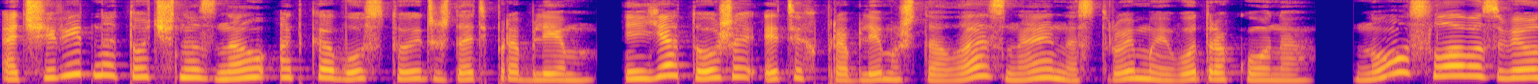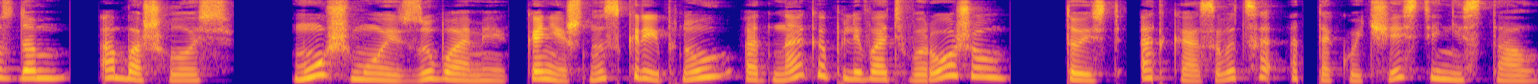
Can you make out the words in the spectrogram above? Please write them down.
Очевидно, точно знал, от кого стоит ждать проблем. И я тоже этих проблем ждала, зная настрой моего дракона. Но, слава звездам, обошлось. Муж мой зубами, конечно, скрипнул, однако плевать в рожу, то есть отказываться от такой чести не стал.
